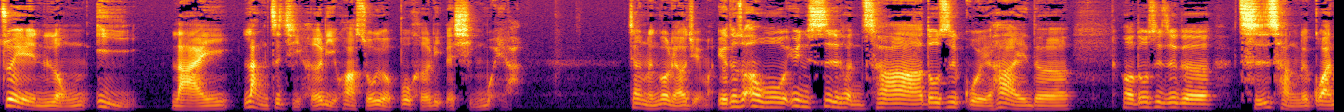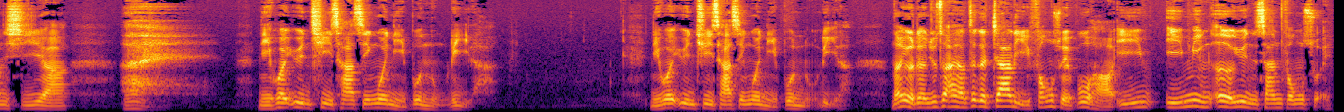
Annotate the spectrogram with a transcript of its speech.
最容易来让自己合理化所有不合理的行为啊。这样能够了解吗？有的说哦，我运势很差啊，都是鬼害的，哦，都是这个磁场的关系啊，唉。你会运气差，是因为你不努力啦。你会运气差，是因为你不努力了。然后有的人就说：“哎呀，这个家里风水不好，一一命二运三风水。”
